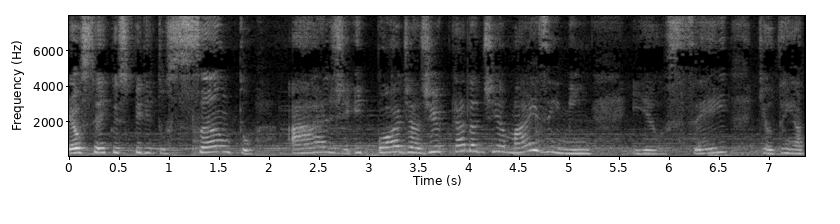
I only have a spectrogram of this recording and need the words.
Eu sei que o Espírito Santo age e pode agir cada dia mais em mim. E eu sei que eu tenho a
